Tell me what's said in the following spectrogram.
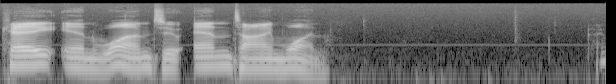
k in 1 to n time 1. Okay.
